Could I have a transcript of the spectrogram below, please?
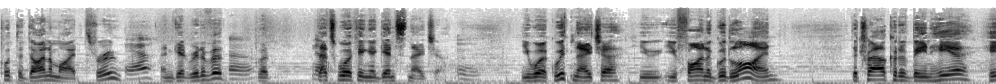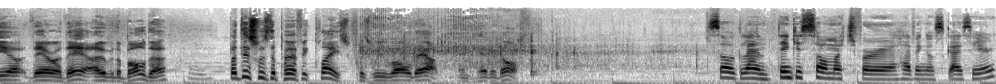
put the dynamite through Yeah. and get rid of it, but No. that's working against nature. You work with nature. You you find a good line. The trail could have been here, here, there, or there over the boulder, but this was the perfect place because we rolled out and headed off. So Glenn, thank you so much for uh, having us guys here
